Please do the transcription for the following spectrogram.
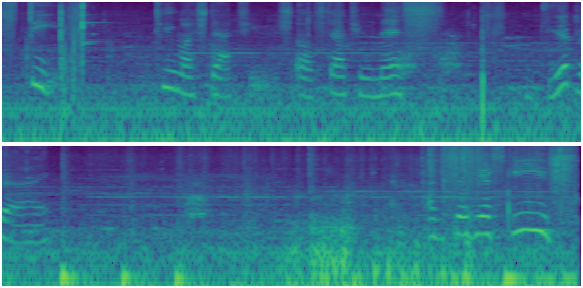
Steve to my statues of statue-ness. Goodbye. Still hear Steve.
